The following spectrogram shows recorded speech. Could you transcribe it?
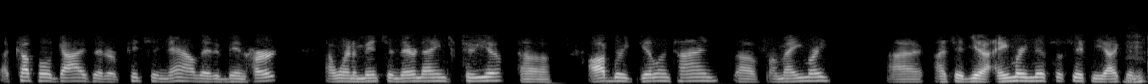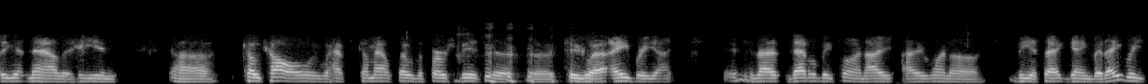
a couple of guys that are pitching now that have been hurt. I want to mention their names to you. Uh, Aubrey Gillentine uh, from Amory. I, I said, yeah, Amory, Mississippi. I can mm-hmm. see it now that he and uh, Coach Hall will have to come out throw the first pitch to uh, to uh, Avery. I, that that'll be fun. I I want to be at that game. But Avery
